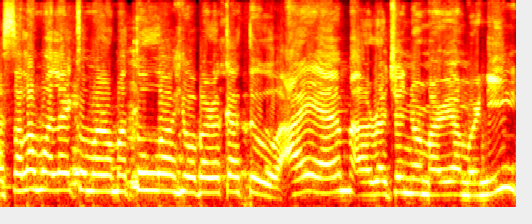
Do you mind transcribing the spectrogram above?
Assalamualaikum warahmatullahi wabarakatuh. I am uh, Raja Nur Maria Murni,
